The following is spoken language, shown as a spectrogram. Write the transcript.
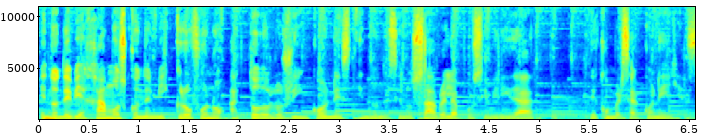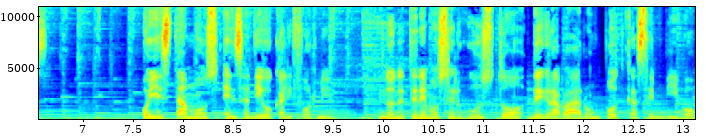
en donde viajamos con el micrófono a todos los rincones, en donde se nos abre la posibilidad de conversar con ellas. Hoy estamos en San Diego, California, en donde tenemos el gusto de grabar un podcast en vivo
